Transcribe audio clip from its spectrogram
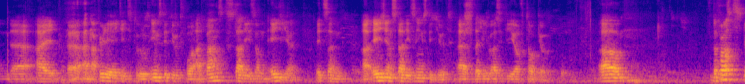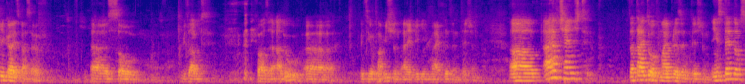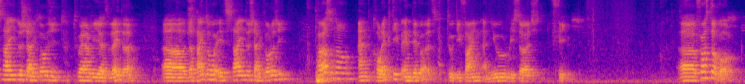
and uh, I uh, am affiliated to Institute for Advanced Studies on Asia. It's an uh, Asian Studies Institute at the University of Tokyo. Um, the first speaker is myself, uh, so without further ado, uh, with your permission, I begin my presentation. Uh, I have changed the title of my presentation. Instead of Sayyid Sharifology 12 years later, uh, the title is Sayyid Sharifology, Personal and Collective Endeavors to Define a New Research Field. Uh, first of all,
